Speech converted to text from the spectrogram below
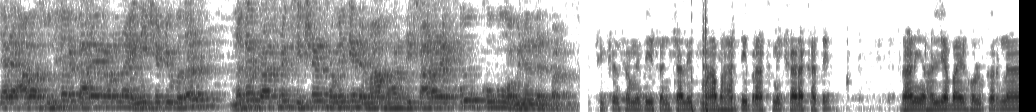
ત્યારે આવા સુંદર કાર્યક્રમના ઇનિશિયેટિવ બદલ નગર પ્રાથમિક શિક્ષણ સમિતિ અને મા ભારતી શાળાને ખૂબ ખૂબ અભિનંદન પાઠવું શિક્ષણ સમિતિ સંચાલિત મા ભારતી પ્રાથમિક શાળા ખાતે રાણી અહલ્યાબાઈ હોલકરના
